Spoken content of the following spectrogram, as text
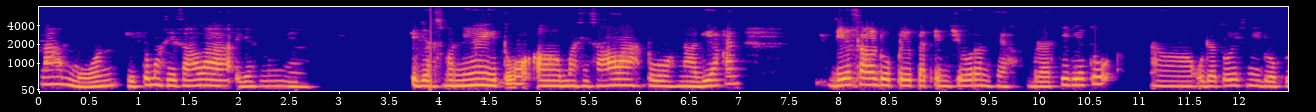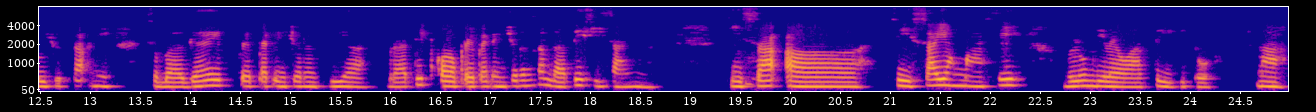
Namun, itu masih salah adjustmentnya. Adjustmentnya itu uh, masih salah tuh. Nah, dia kan dia saldo prepaid insurance ya. Berarti dia tuh uh, udah tulis nih 20 juta nih sebagai prepaid insurance dia. Berarti kalau prepaid insurance kan berarti sisanya. Sisa uh, sisa yang masih belum dilewati gitu. Nah,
